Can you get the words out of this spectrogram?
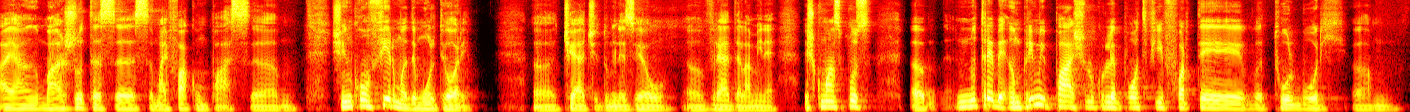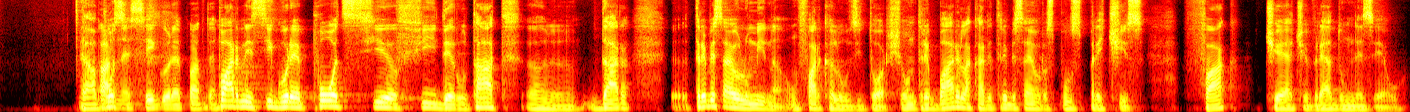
aia mă ajută să, să mai fac un pas și îmi confirmă de multe ori Uh, ceea ce Dumnezeu uh, vrea de la mine. Deci, cum am spus, uh, nu trebuie, în primii pași lucrurile pot fi foarte tulburi, um, par poți, nesigure, poate. Par nesigure, poți fi derutat, dar trebuie să ai o lumină, un far călăuzitor și o întrebare la care trebuie să ai un răspuns precis. Fac ceea ce vrea Dumnezeu.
